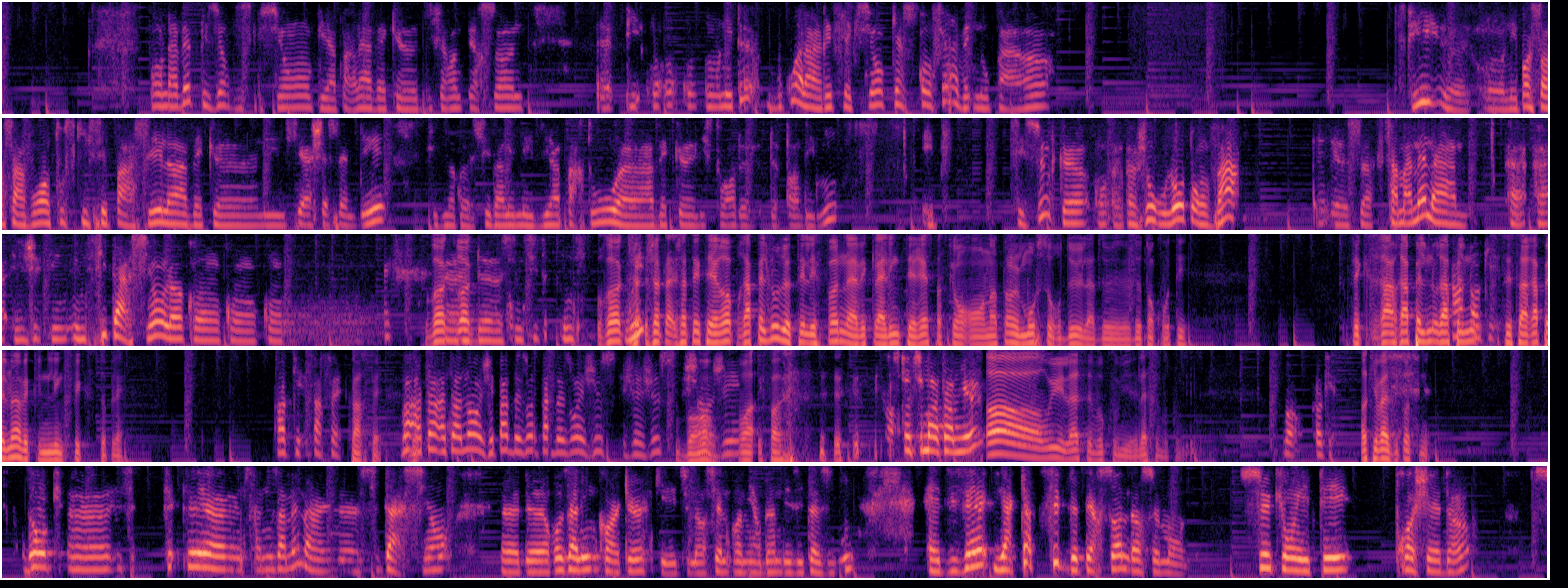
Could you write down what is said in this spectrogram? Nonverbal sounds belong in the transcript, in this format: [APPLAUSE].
On avait plusieurs discussions, puis à parler avec différentes personnes. Puis on, était beaucoup à la réflexion, qu'est-ce qu'on fait avec nos parents? Puis, on n'est pas sans savoir tout ce qui s'est passé là, avec les CHSLD. C'est dans les médias partout euh, avec euh, l'histoire de, de pandémie. Et puis, c'est sûr qu'un jour ou l'autre, on va. euh, ça ça m'amène à, à- à- j'ai une, une citation là, qu'on. Rock, euh, Rock, de- une une- Rock, Oui? je, je t'interromps. Rappelle-nous le téléphone avec la ligne terrestre parce qu'on on entend un mot sur deux là, de, de ton côté. Fait que ra- rappelle-nous, rappelle-nous. Ah, ok. C'est ça, rappelle-nous avec une ligne fixe, s'il te plaît. OK, parfait. Parfait. Bon, Bon. attends, attends, non, j'ai pas besoin, pas besoin, juste, je vais juste Bon, changer. faut- il faut- [LAUGHS] Est-ce que tu m'entends mieux? Oh oui, là c'est beaucoup mieux. Là c'est beaucoup mieux. Bon, OK. Ok, vas-y, continue. Donc, euh, euh, ça nous amène à une citation euh, de Rosalind Carter, qui est une ancienne première dame des États-Unis. Elle disait, il y a quatre types de personnes dans ce monde. Ceux qui ont été proches aidants,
